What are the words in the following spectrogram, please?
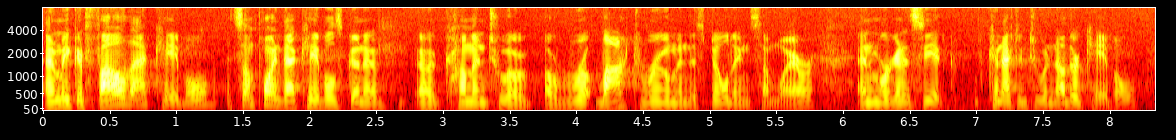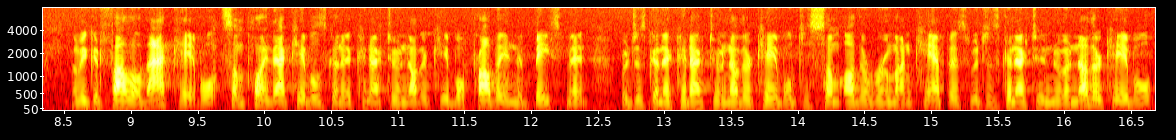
And we could follow that cable. At some point, that cable's gonna uh, come into a, a locked room in this building somewhere, and we're gonna see it connected to another cable and we could follow that cable. At some point, that cable is gonna connect to another cable, probably in the basement, which is gonna connect to another cable to some other room on campus, which is connected to another cable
